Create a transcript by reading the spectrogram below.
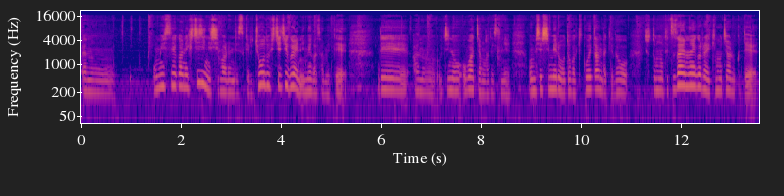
あのお店がね7時に閉まるんですけどちょうど7時ぐらいに目が覚めてであのうちのおばあちゃんがですねお店閉める音が聞こえたんだけどちょっともう手伝えないぐらい気持ち悪くて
